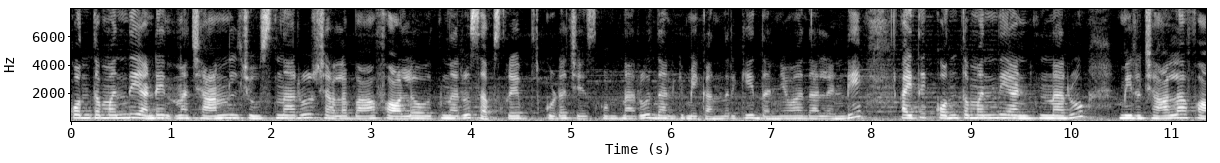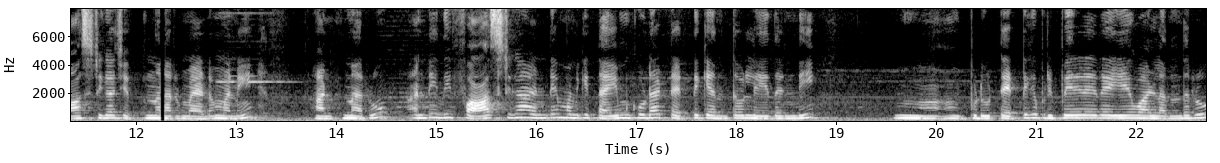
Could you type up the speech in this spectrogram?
కొంతమంది అంటే నా ఛానల్ చూస్తున్నారు చాలా బాగా ఫాలో అవుతున్నారు సబ్స్క్రైబ్ కూడా చేసుకుంటున్నారు. దానికి మీకు అందరికీ ధన్యవాదాలండి. అయితే కొంతమంది అంటున్నారు మీరు చాలా ఫాస్ట్గా చెప్తున్నారు మేడం అని అంటున్నారు. అంటే ఇది ఫాస్ట్గా అంటే మనకి టైం కూడా టెట్కి ఎంతో లేదండి. ఇప్పుడు టెట్కి ప్రిపేర్ అయ్యే వాళ్ళందరూ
